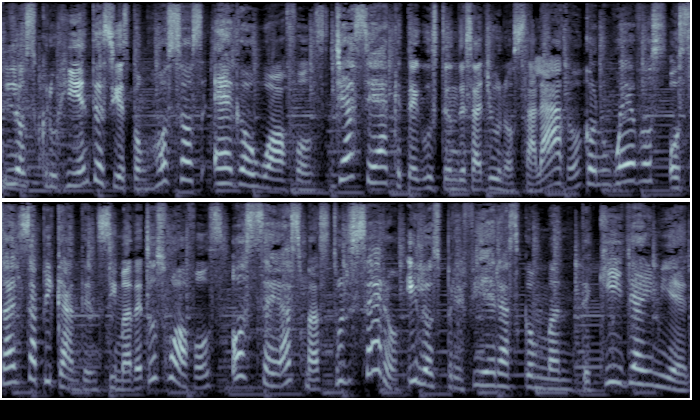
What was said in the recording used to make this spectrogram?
Los crujientes y esponjosos Ego Waffles. Ya sea que te guste un desayuno salado, con huevos o salsa picante encima de tus waffles, o seas más dulcero y los prefieras con mantequilla y miel.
